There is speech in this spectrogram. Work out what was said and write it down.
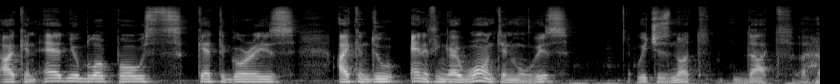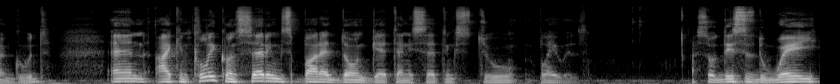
I can add new blog posts, categories, I can do anything I want in movies, which is not that uh, good. And I can click on settings, but I don't get any settings to play with. So this is the way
